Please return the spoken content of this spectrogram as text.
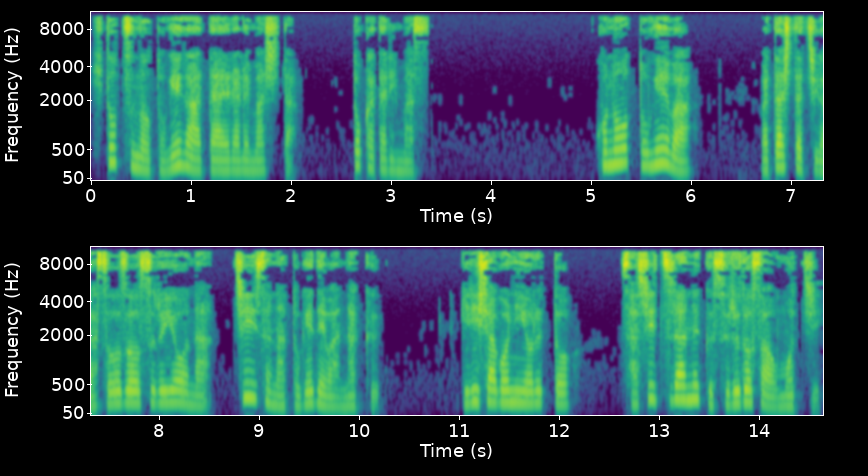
一つの棘が与えられました、と語ります。この棘は、私たちが想像するような小さな棘ではなく、ギリシャ語によると、差し貫く鋭さを持ち、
